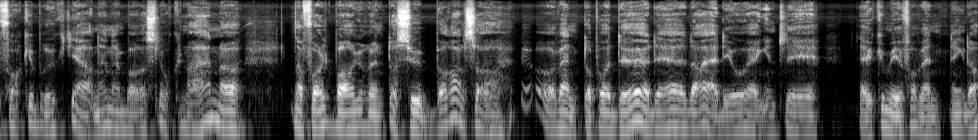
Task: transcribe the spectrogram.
får ikke brukt hjernen, den bare slukner hen. Og når folk bare går rundt og subber, altså, og venter på å dø, det, da er det jo egentlig Det er jo ikke mye forventning da.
